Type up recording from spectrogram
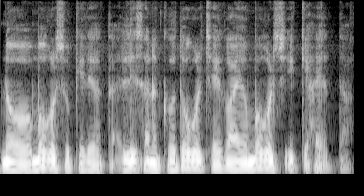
넣어 먹을 수 없게 되었다. 엘리사는 그 독을 제거하여 먹을 수 있게 하였다.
